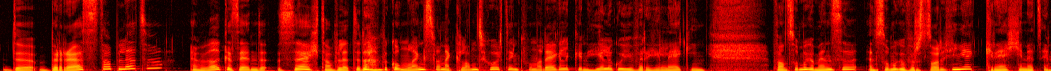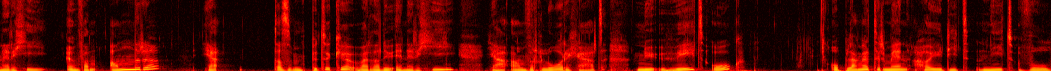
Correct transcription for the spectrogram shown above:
de bruistabletten en welke zijn de zuigtabletten? Dat heb ik onlangs van een klant gehoord en ik vond dat eigenlijk een hele goede vergelijking. Van sommige mensen en sommige verzorgingen krijg je net energie. En van andere, ja, dat is een putteke waar dat je energie ja, aan verloren gaat. Nu weet ook Op lange termijn hou je dit niet vol.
